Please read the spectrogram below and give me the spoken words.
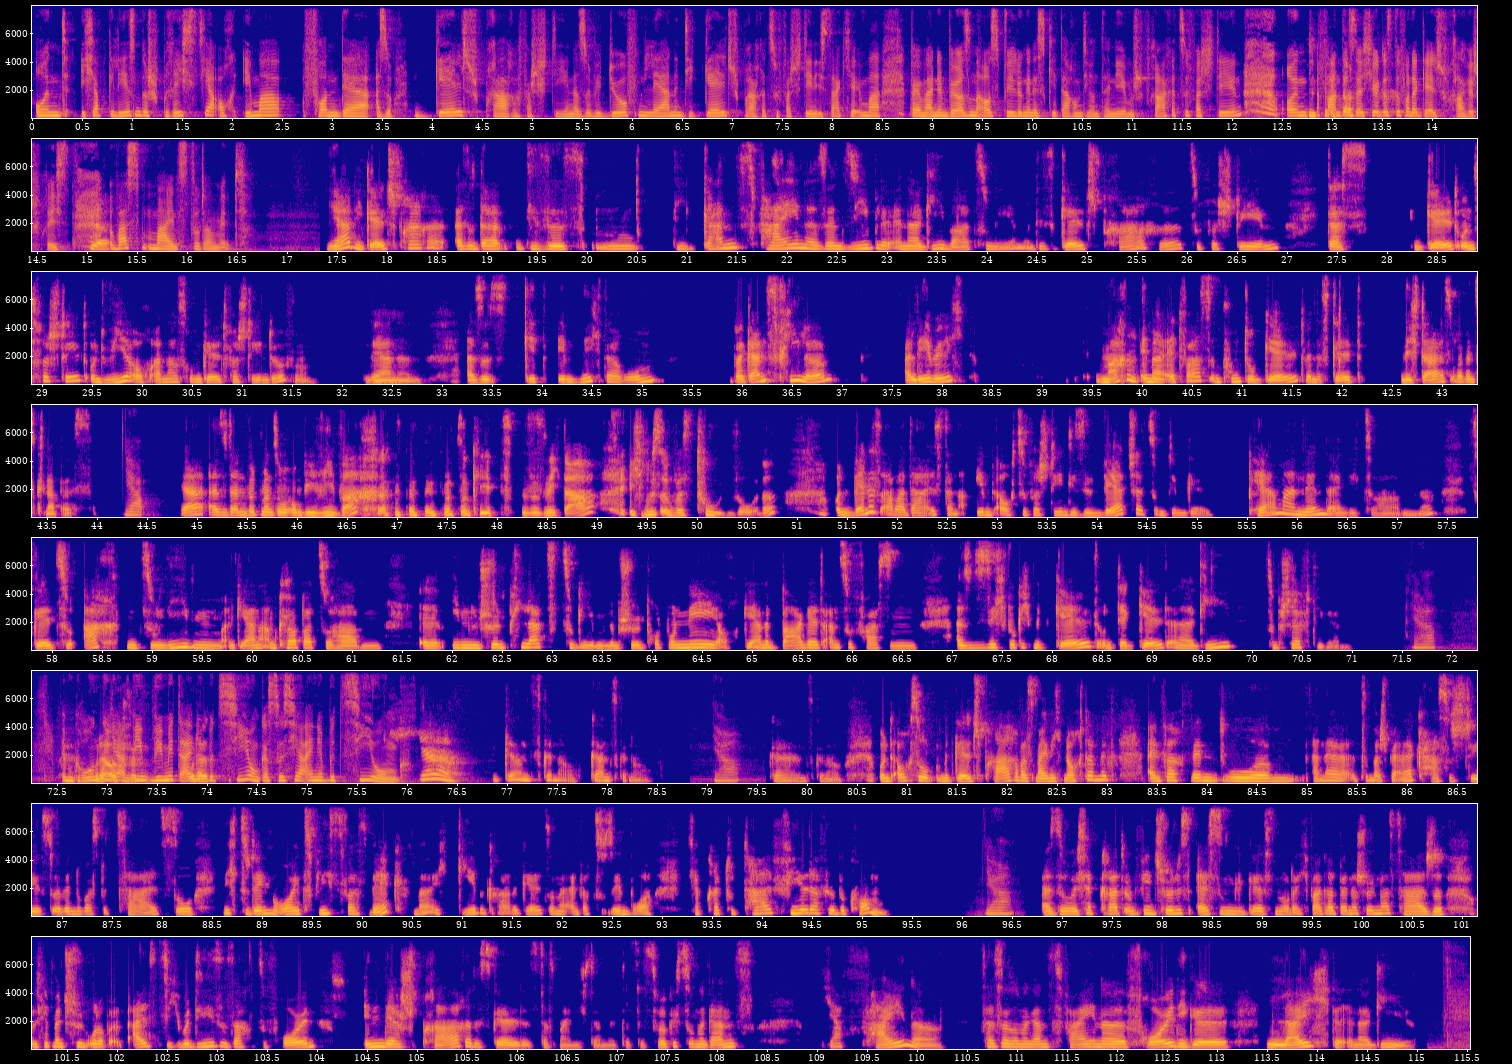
Und ich habe gelesen, du sprichst ja auch immer von der, also Geldsprache verstehen. Also wir dürfen lernen, die Geldsprache zu verstehen. Ich sage ja immer bei meinen Börsenausbildungen, es geht darum, die Unternehmenssprache zu verstehen. Und fand das sehr schön, dass du von der Geldsprache sprichst. Ja. Was meinst du damit? Ja, die Geldsprache, also da dieses, hm, die ganz feine, sensible Energie wahrzunehmen und diese Geldsprache zu verstehen, dass Geld uns versteht und wir auch andersrum Geld verstehen dürfen, lernen. Mhm. Also es geht eben nicht darum, weil ganz viele, erlebe ich, machen immer etwas im Punkto Geld, wenn das Geld nicht da ist oder wenn es knapp ist. Ja. Ja, also dann wird man so irgendwie wie wach. dann denkt man so, okay, jetzt ist es nicht da. Ich muss irgendwas tun, so, ne? Und wenn es aber da ist, dann eben auch zu verstehen, diese Wertschätzung dem Geld permanent eigentlich zu haben. Ne? Das Geld zu achten, zu lieben, gerne am Körper zu haben, äh, ihm einen schönen Platz zu geben, einem schönen Portemonnaie, auch gerne Bargeld anzufassen. Also sich wirklich mit Geld und der Geldenergie zu beschäftigen. Ja. Im Grunde ja, wie, wie mit einer Beziehung. Es ist ja eine Beziehung. Ja, ganz genau, ganz genau. Ja. Ganz genau. Und auch so mit Geldsprache, was meine ich noch damit? Einfach, wenn du ähm, an der, zum Beispiel an der Kasse stehst oder wenn du was bezahlst, so nicht zu denken, oh, jetzt fließt was weg, ne? ich gebe gerade Geld, sondern einfach zu sehen, boah, ich habe gerade total viel dafür bekommen. Ja. Also ich habe gerade irgendwie ein schönes Essen gegessen oder ich war gerade bei einer schönen Massage oder ich habe meinen schönen Urlaub, als sich über diese Sachen zu freuen, in der Sprache des Geldes, das meine ich damit. Das ist wirklich so eine ganz ja, feine. Das heißt ja so eine ganz feine, freudige, leichte Energie.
